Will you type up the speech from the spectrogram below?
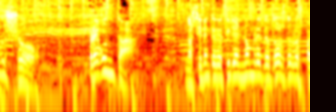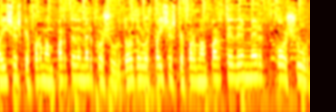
Concurso. Pregunta. Nos tienen que decir el nombre de dos de los países que forman parte de Mercosur. Dos de los países que forman parte de Mercosur.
